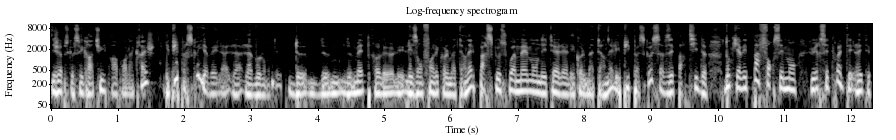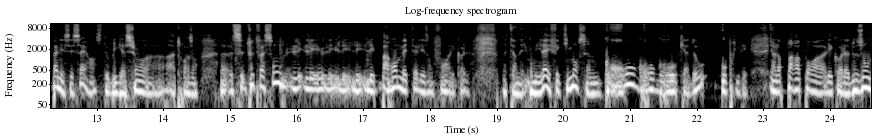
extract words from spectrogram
Déjà parce que c'est gratuit par rapport à la crèche, et puis parce qu'il y avait la, la, la volonté de, de, de mettre le, les, les, enfants à l'école maternelle, parce que soi-même on était allé à l'école maternelle, et puis parce que ça faisait partie de... Donc il n'y avait pas forcément... Je veux dire, cette loi, elle n'était pas nécessaire, hein, cette obligation à, 3 ans. Euh, de toute façon, les, les, les, parents mettaient les enfants à l'école maternelle. Mais là, effectivement, c'est un gros, gros, gros cadeau au privé. alors par rapport à l'école à deux ans,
